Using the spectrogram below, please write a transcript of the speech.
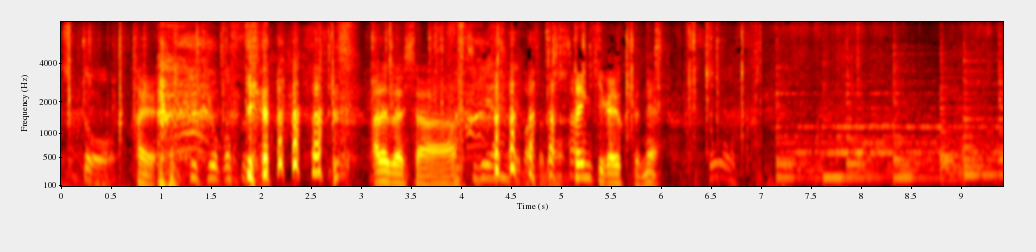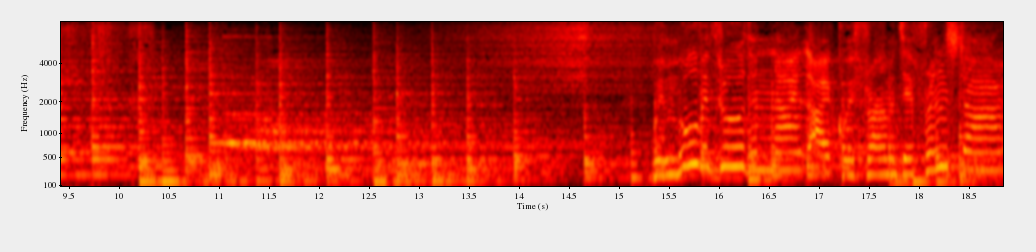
ちょっとはい。激起こす ありがとうございました。天気が良くてね。っす We're we're from a different star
